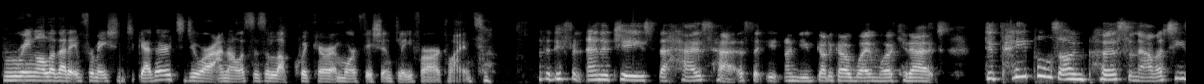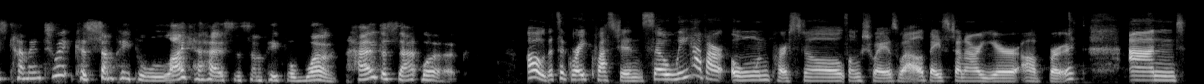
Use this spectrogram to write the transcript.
bring all of that information together to do our analysis a lot quicker and more efficiently for our clients. the different energies the house has that you, and you've got to go away and work it out do people's own personalities come into it because some people like a house and some people won't how does that work Oh, that's a great question. So, we have our own personal feng shui as well, based on our year of birth. And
